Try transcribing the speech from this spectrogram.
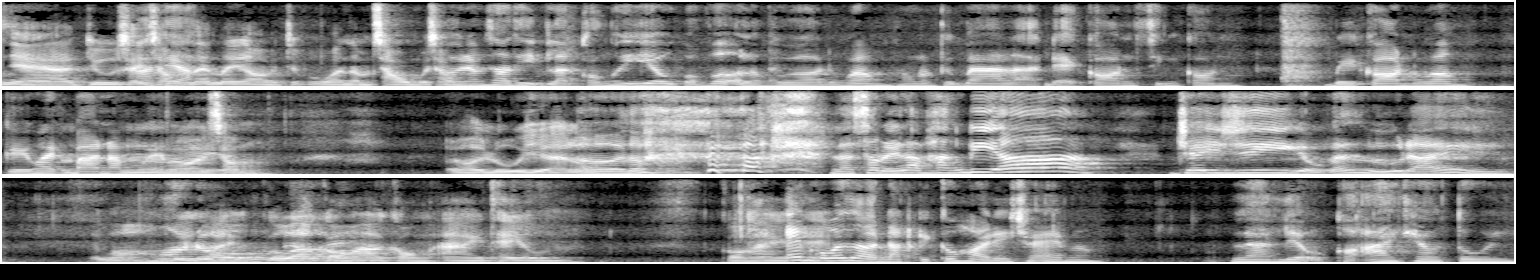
nhà chưa xây À, xong à? năm nay đâu chứ không qua năm sau mới xong. Năm sau thì là có người yêu có vợ là vừa đúng không? Xong năm thứ ba là đẻ con sinh con bế con đúng không? Kế hoạch 3 năm của Ừ, em rồi xong. Rồi lui về luôn. Ờ rồi. Là sau đấy làm hãng đĩa Jay-Z kiểu các thứ đấy. Wow, model cũng Cô á, còn còn ai theo? Còn ai em theo? có bao giờ đặt cái câu hỏi đấy cho em không? Là liệu có ai theo tôi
